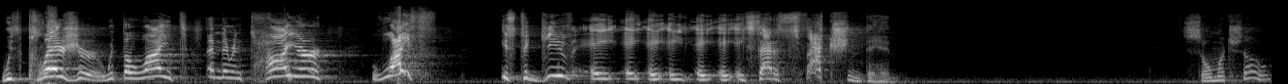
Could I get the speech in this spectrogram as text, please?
with pleasure, with delight, and their entire life is to give a, a, a, a, a, satisfaction to him. So much so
